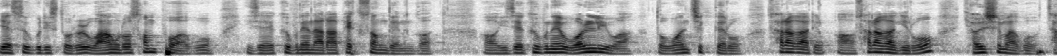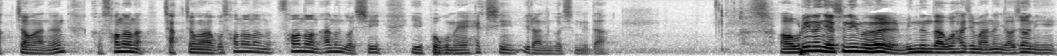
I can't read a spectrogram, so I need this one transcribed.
예수 그리스도를 왕으로 선포하고 이제 그분의 나라 백성 되는 것, 어, 이제 그분의 원리와 또 원칙대로 살아가리, 어, 살아가기로 결심하고 작정하는 그 선언, 작정하고 선언, 선언하는 것이 이 복음의 핵심이라는 것입니다. 어, 우리는 예수님을 믿는다고 하지만은 여전히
